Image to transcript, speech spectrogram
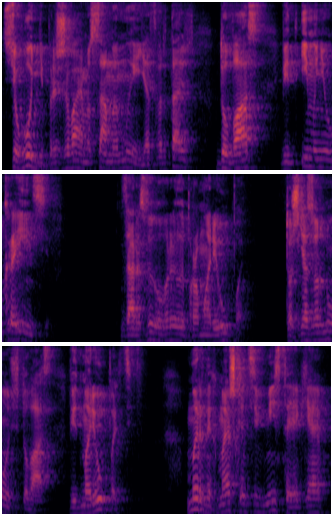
сьогодні переживаємо саме ми. Я звертаюсь до вас від імені українців. Зараз ви говорили про Маріуполь. Тож я звернусь до вас від маріупольців, мирних мешканців міста, яке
